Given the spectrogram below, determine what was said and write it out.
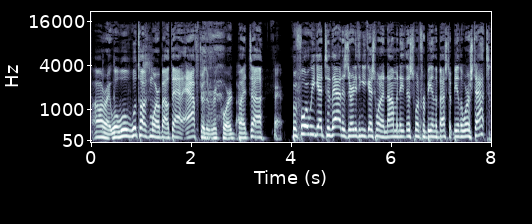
All right. Well, we'll we'll talk more about that after the record. But uh, fair? Before we get to that, is there anything you guys want to nominate this one for being the best at being the worst at?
